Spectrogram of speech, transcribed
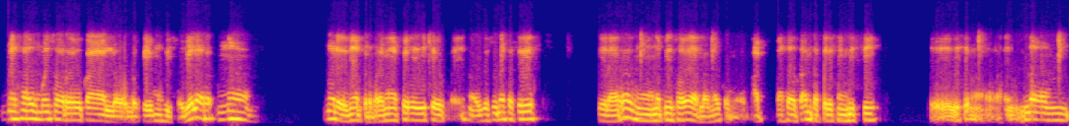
me ha dejado un buen sabor de boca lo, lo que hemos visto. Yo, la verdad, no, no le tenía, pero para nada fe dije, bueno, es una de esas series que la verdad no, no pienso verla, ¿no? Como ha pasado tantas series en DC, eh, dije, no, no,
